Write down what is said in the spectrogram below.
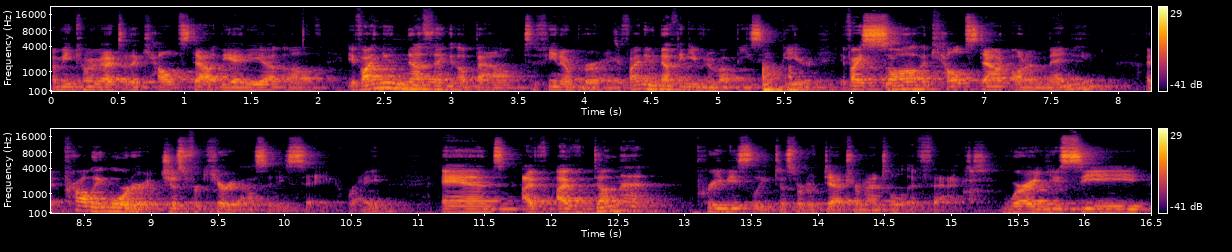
I mean, coming back to the kelp stout, the idea of if I knew nothing about Tofino Brewing, if I knew nothing even about BC beer, if I saw a kelp stout on a menu, I'd probably order it just for curiosity's sake, right? And I've, I've done that previously to sort of detrimental effect, where you see,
